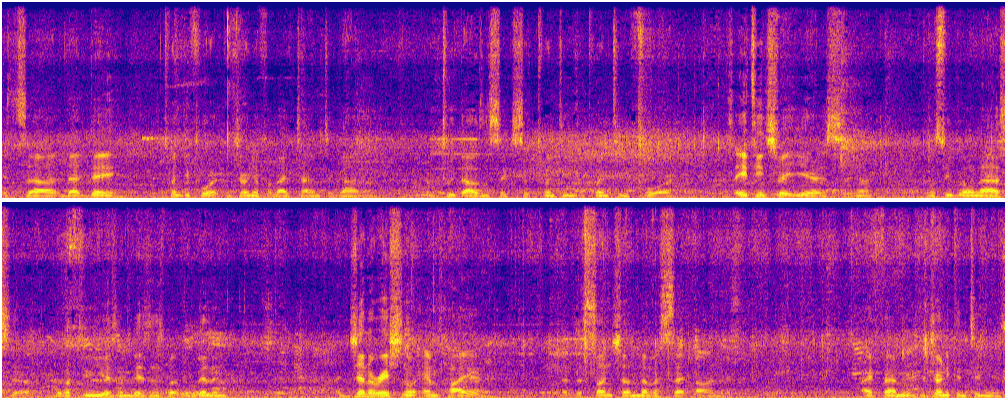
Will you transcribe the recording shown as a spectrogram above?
it's uh, that day, the 24th Journey of a Lifetime to Ghana from 2006 to 2024. It's 18 straight years. You know? Most people don't last uh, with a few years in business, but we're building a generational empire that the sun shall never set on. All right, family, the journey continues.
